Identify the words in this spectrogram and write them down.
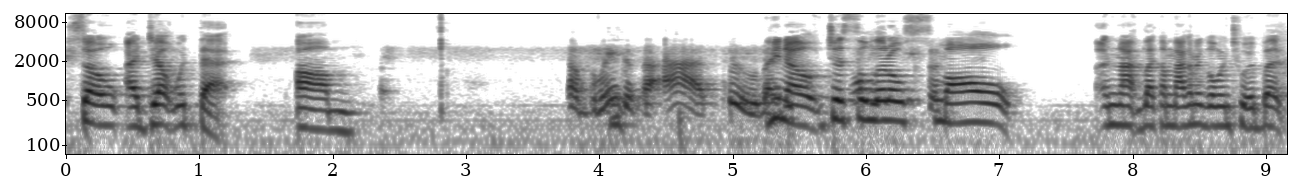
So I dealt with that. Um, A blink of the eye, too. Like, you know, just a little small. I'm not like I'm not gonna go into it, but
